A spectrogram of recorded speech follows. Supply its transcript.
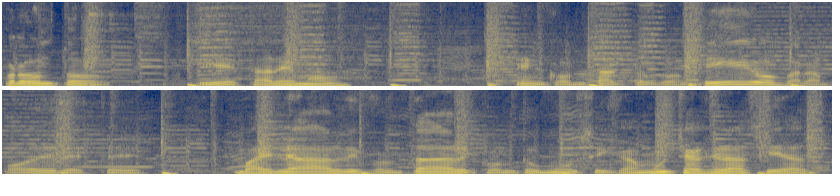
pronto y estaremos en contacto contigo para poder este, bailar, disfrutar con tu música. Muchas gracias.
